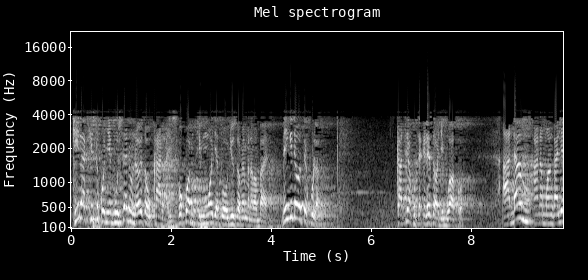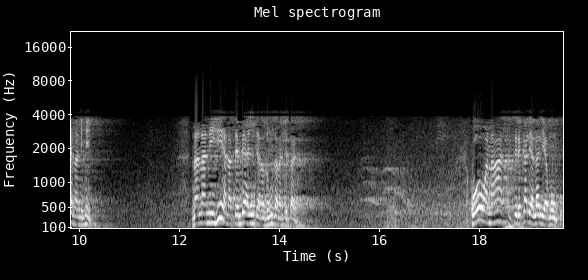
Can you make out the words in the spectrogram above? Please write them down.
Kila kitu kwenye bustani unaweza ukala isipokuwa mti mmoja tu wa ujuzi wa mema na mabaya. Mengine yote kula katika kutekeleza wajibu wako. Adamu anamwangalia nani hii? Na nani hii anatembea nje anazungumza na shetani? Kwa hiyo wanaasi serikali halali ya mungu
